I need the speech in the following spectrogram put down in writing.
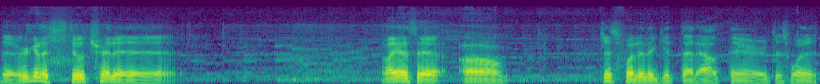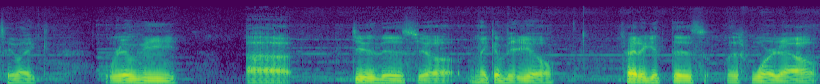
we're gonna still try to, like I said, um, just wanted to get that out there. Just wanted to like really uh, do this, you know, make a video, try to get this this word out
